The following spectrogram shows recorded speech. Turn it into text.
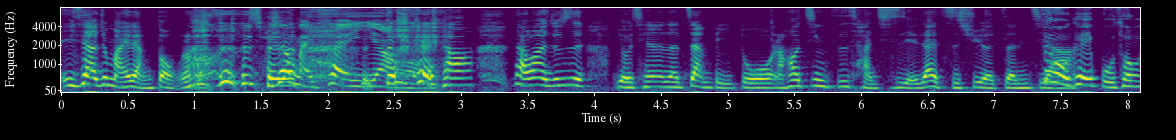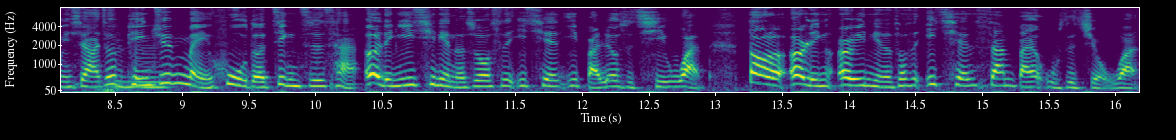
一下就买两栋，然后就像买菜一样。对啊，台湾就是有钱人的占比多，然后净资产其实也在持续的增加。这我可以补充一下，就是平均每户的净资产，二零一七年的时候是一千一百六十七万，到了二零二一年的时候。是一千三百五十九万，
